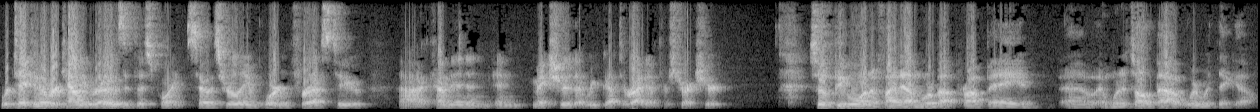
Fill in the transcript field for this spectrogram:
we're taking over county roads at this point, so it's really important for us to uh, come in and, and make sure that we've got the right infrastructure. So if people want to find out more about Prop A and uh, and what it's all about, where would they go?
